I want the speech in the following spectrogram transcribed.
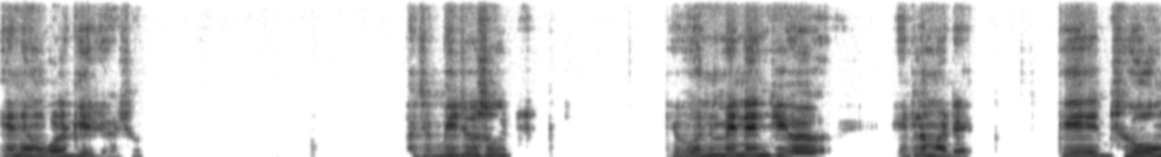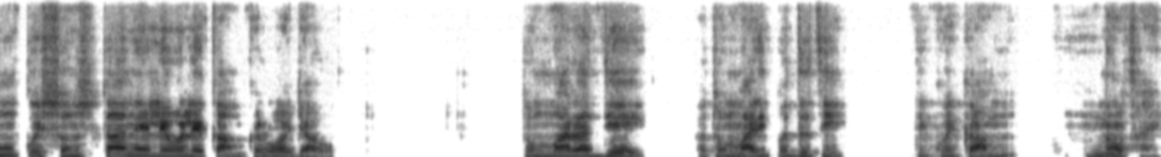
એને હું વળગી રહ્યો છું. અચ્છા, બીજું શું કે વન મેન એનજીઓ એટલા માટે કે જો હું કોઈ સંસ્થાને લેવલે કામ કરવા જાઉં, તો મારા ધ્યેય અથવા મારી પદ્ધતિથી કોઈ કામ ન થાય.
